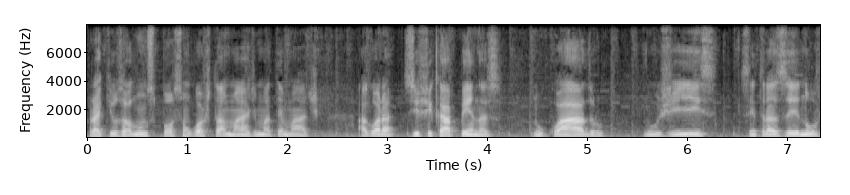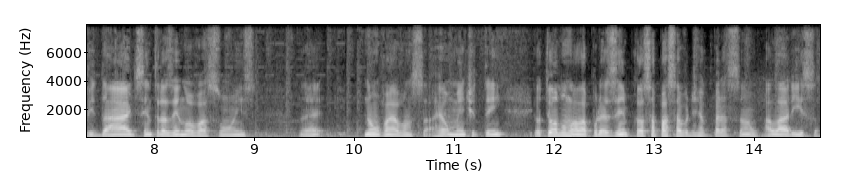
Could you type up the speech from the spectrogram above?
para que os alunos possam gostar mais de matemática. Agora, se ficar apenas no quadro, no GIS, sem trazer novidades, sem trazer inovações, né? Não vai avançar. Realmente tem. Eu tenho uma aluna lá, por exemplo, que ela só passava de recuperação, a Larissa.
